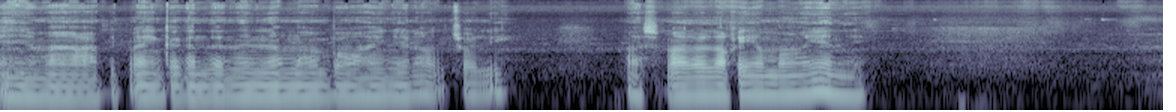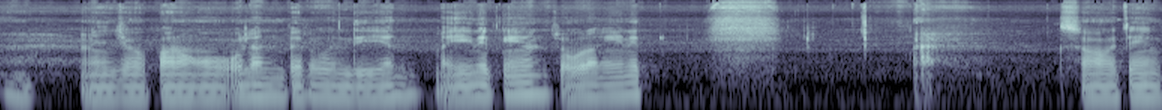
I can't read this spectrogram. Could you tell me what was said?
Yan yung mga kapitbahay. Ang Kaganda na ng mga bahay nila actually. Mas malalaki ang mga yan eh. Hmm, Medyo parang uulan pero hindi yan. Mainit ngayon. Sobrang init. So, ito yung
